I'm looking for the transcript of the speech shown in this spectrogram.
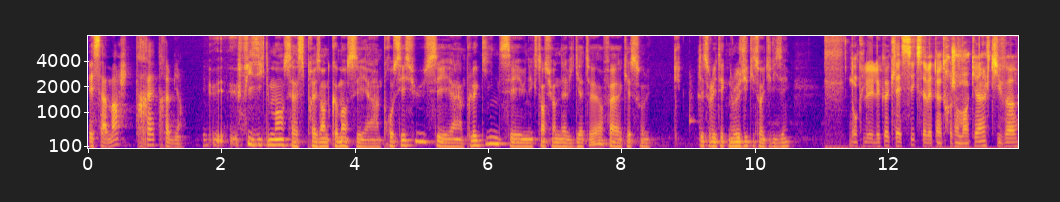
Et ça marche très très bien. Euh, physiquement, ça se présente comment? C'est un processus, c'est un plugin, c'est une extension de navigateur? Enfin, quelles sont les technologies qui sont utilisées? Donc le, cas classique, ça va être un trojan bancaire qui va,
